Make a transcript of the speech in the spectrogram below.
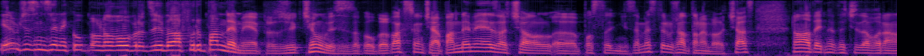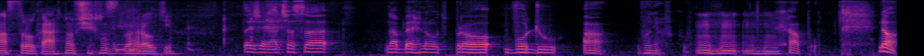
Jenomže jsem si nekoupil novou, protože byla furt pandemie, protože k čemu by si to koupil? Pak skončila pandemie, začal uh, poslední semestr, už na to nebyl čas, no a teď neteče ta voda na stolkách, no všechno se to hroutí. Takže na čase naběhnout pro vodu a voňavku. Mhm, mhm. Chápu. No,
